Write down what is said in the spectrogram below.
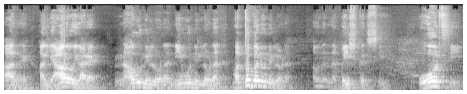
ಆದರೆ ಅಲ್ಲಿ ಯಾರೋ ಇದ್ದಾರೆ ನಾವು ನಿಲ್ಲೋಣ, ನೀವು ನಿಲ್ಲೋಣ, ಮತ್ತೊಬ್ಬನೂ ನಿಲ್ಲೋಣ. ಅವನನ್ನು ಬಹಿಷ್ಕರಿಸಿ, ಓಡಿಸಿ.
